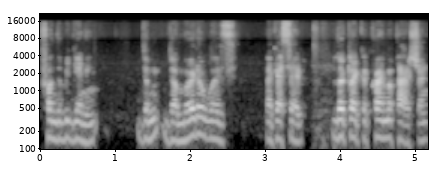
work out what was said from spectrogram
from the beginning. The the murder was, like I said, looked like a crime of passion.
